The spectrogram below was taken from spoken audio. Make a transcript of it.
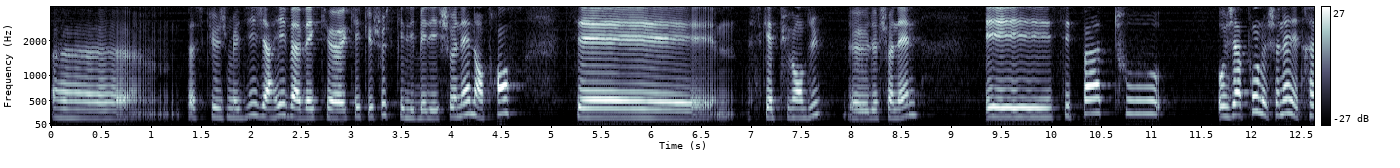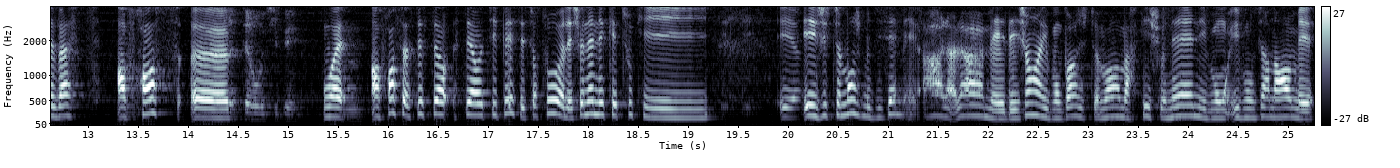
parce que je me dis, j'arrive avec quelque chose qui est libellé shonen en France. C'est ce qui est le plus vendu, le, le shonen. Et c'est pas tout. Au Japon, le shonen est très vaste. En France. Euh, stéréotypé. Ouais, mm. en France, c'est stéréotypé. C'est surtout les shonen neketsu qui. Euh, et, justement, je me disais, mais oh là là, mais des gens, ils vont voir justement marqué shonen, ils vont, ils vont dire non, mais,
